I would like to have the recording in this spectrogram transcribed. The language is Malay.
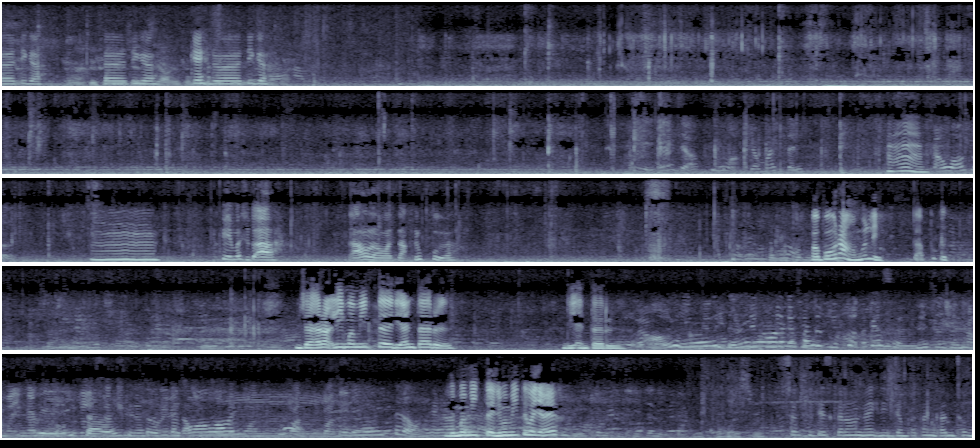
Uh, tiga. Uh, tiga. Okay, dua, tiga. Jambatan. Hmm. Tahu apa? Hmm. Okay, bas juga ah. Tahu lah watak lupa lah. Berapa orang boleh? Tak apa ke? Jarak 5 meter di antara. Di antara. Lima meter tau. 5 meter, 5 meter banyak ya? So kita sekarang naik di jambatan gantung.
